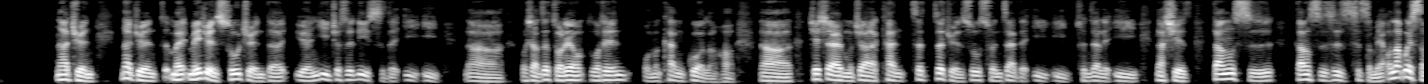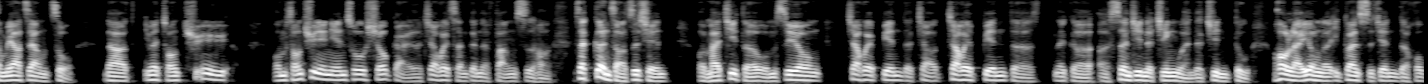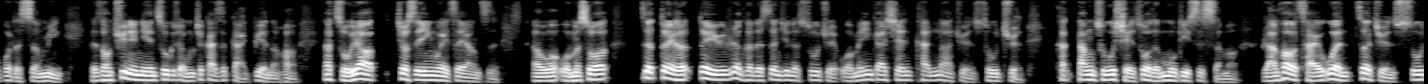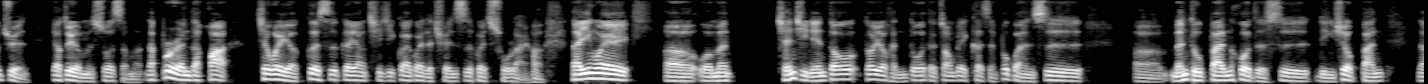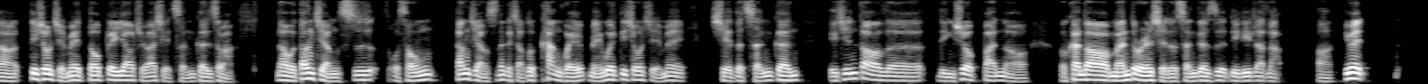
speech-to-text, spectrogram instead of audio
那卷那卷每每卷书卷的原意就是历史的意义。那我想这昨天昨天我们看过了哈。那接下来我们就要来看这这卷书存在的意义，存在的意义。那写当时当时是是怎么样？那为什么要这样做？那因为从去我们从去年年初修改了教会成根的方式哈，在更早之前，我们还记得我们是用教会编的教教会编的那个呃圣经的经文的进度，后来用了一段时间的活泼的生命，可是从去年年初我们就开始改变了哈。那主要就是因为这样子，呃，我我们说这对对于任何的圣经的书卷，我们应该先看那卷书卷，看当初写作的目的是什么，然后才问这卷书卷要对我们说什么。那不然的话。就会有各式各样奇奇怪怪的诠释会出来哈。那因为呃，我们前几年都都有很多的装备课程，不管是呃门徒班或者是领袖班，那弟兄姐妹都被要求要写成根是吧？那我当讲师，我从当讲师那个角度看回每位弟兄姐妹写的成根，已经到了领袖班了哦。我看到蛮多人写的成根是哩哩啦啦啊，因为。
